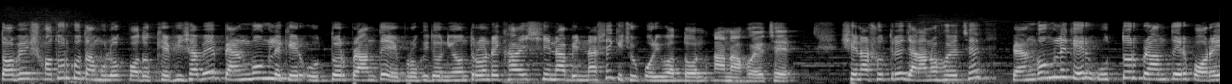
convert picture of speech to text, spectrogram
তবে সতর্কতামূলক পদক্ষেপ হিসাবে প্যাংগং লেকের উত্তর প্রান্তে প্রকৃত নিয়ন্ত্রণ রেখায় সেনা বিন্যাসে কিছু পরিবর্তন আনা হয়েছে। সেনা সূত্রে জানানো হয়েছে, প্যাংগং লেকের উত্তর প্রান্তের পরে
